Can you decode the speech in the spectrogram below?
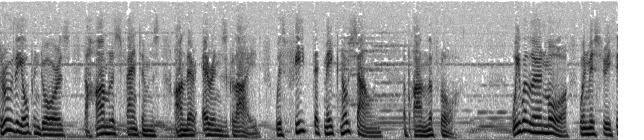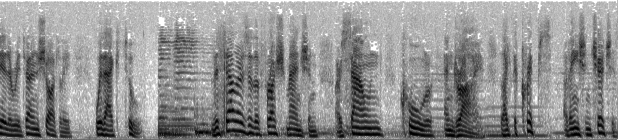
Through the open doors, the harmless phantoms on their errands glide, with feet that make no sound upon the floor. We will learn more when Mystery Theater returns shortly with Act Two. The cellars of the Frush mansion are sound, cool, and dry, like the crypts of ancient churches.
